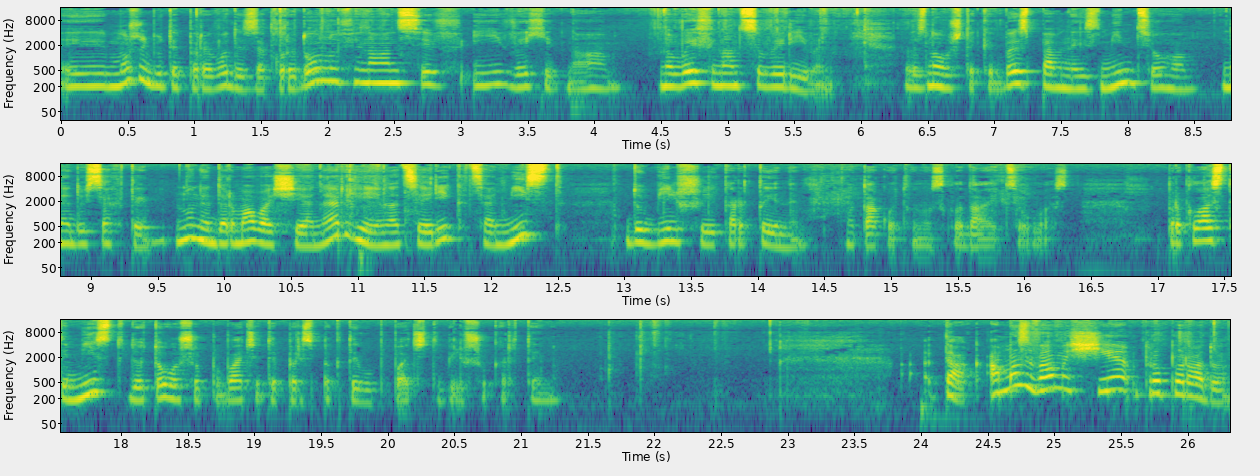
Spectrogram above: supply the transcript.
І можуть бути переводи з-за кордону фінансів і вихід на новий фінансовий рівень. Але знову ж таки, без певних змін цього не досягти. Ну, не дарма ваші енергії на цей рік це міст до більшої картини. Отак от воно складається у вас. Прокласти міст до того, щоб побачити перспективу, побачити більшу картину. Так, а ми з вами ще про пораду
